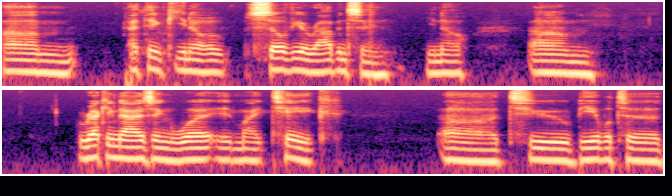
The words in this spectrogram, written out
um, I think you know Sylvia Robinson. You know, um, recognizing what it might take uh, to be able to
